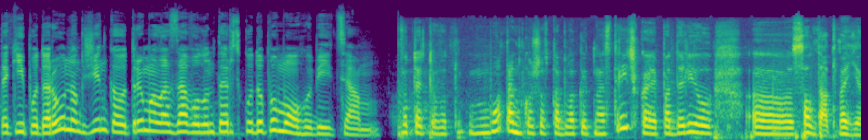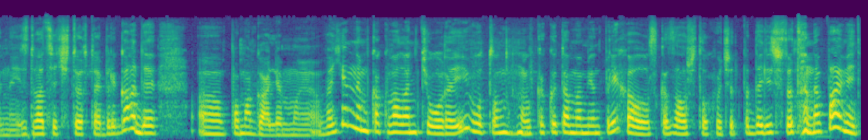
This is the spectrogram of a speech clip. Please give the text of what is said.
Такий подарунок жінка отримала за волонтерську допомогу бійцям. Вот эту вот мотанку жовто-блакитная стричка и подарил э, солдат военный из 24-й бригады. Э, помогали мы военным как волонтеры. И вот он в какой-то момент приехал, сказал, что хочет подарить что-то на память.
